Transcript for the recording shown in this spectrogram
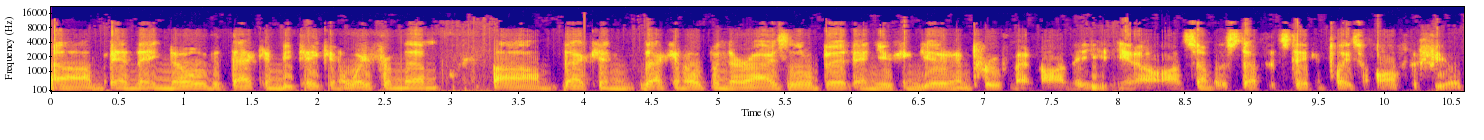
um, and they know that that can be taken away from them. Um, that can that can open their eyes a little bit, and you can get an improvement on the you know on some of the stuff that's taking place off the field.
